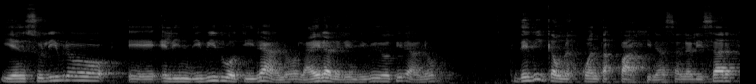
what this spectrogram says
y en su libro eh, El individuo tirano, la era del individuo tirano, dedica unas cuantas páginas a analizar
